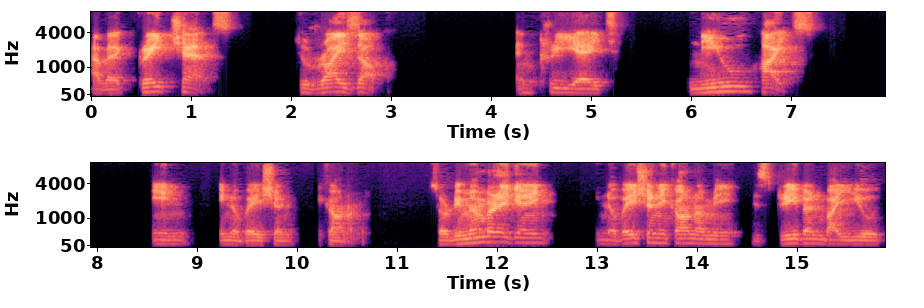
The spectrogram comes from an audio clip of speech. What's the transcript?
have a great chance to rise up and create new heights in innovation economy. So remember again, innovation economy is driven by youth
